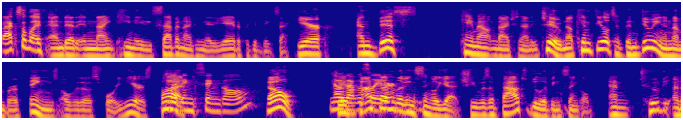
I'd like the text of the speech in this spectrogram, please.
Facts of Life ended in 1987, 1988, I forget the exact year. And this came out in 1992. Now, Kim Fields had been doing a number of things over those four years, but Living single. no. No, that was not later. Done Living Single yet. She was about to do Living Single. And Tootie, uh,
